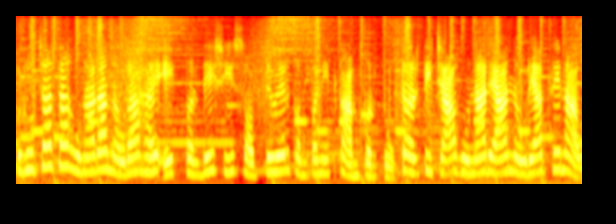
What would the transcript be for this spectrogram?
रुचाचा होणारा नवरा हा एक परदेशी सॉफ्टवेअर कंपनीत काम करतो. तर तिच्या होणाऱ्या नवऱ्याचे नाव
